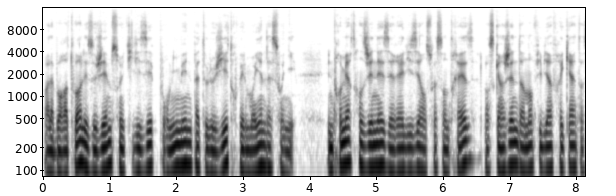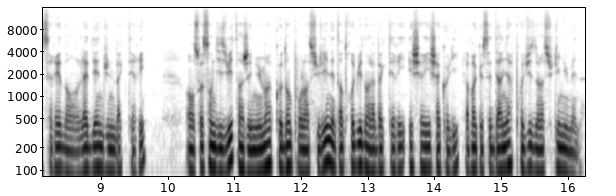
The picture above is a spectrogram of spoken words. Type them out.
en laboratoire, les OGM sont utilisés pour mimer une pathologie et trouver le moyen de la soigner. Une première transgénèse est réalisée en 73 lorsqu'un gène d'un amphibien fréquent est inséré dans l'ADN d'une bactérie. En 78, un gène humain codant pour l'insuline est introduit dans la bactérie Escherichia coli afin que cette dernière produise de l'insuline humaine.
